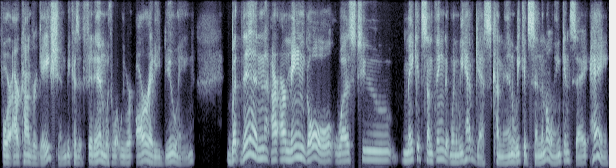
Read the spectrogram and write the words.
for our congregation because it fit in with what we were already doing. But then our, our main goal was to make it something that when we have guests come in, we could send them a link and say, hey,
